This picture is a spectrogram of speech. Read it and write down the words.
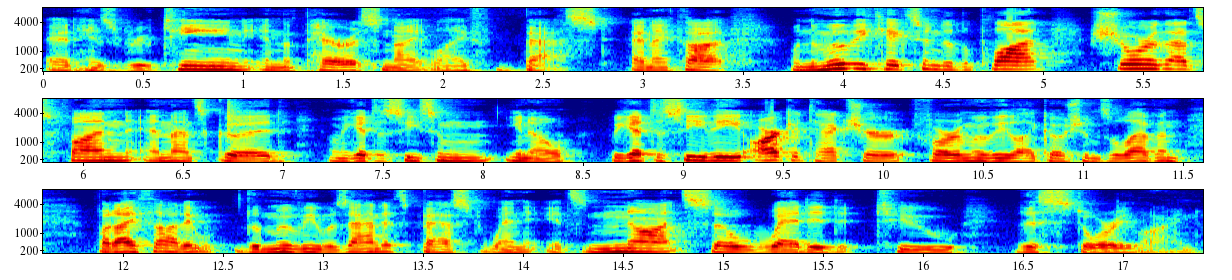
and his routine in the Paris nightlife best. And I thought when the movie kicks into the plot, sure, that's fun and that's good. And we get to see some, you know, we get to see the architecture for a movie like Ocean's 11. But I thought it, the movie was at its best when it's not so wedded to this storyline.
